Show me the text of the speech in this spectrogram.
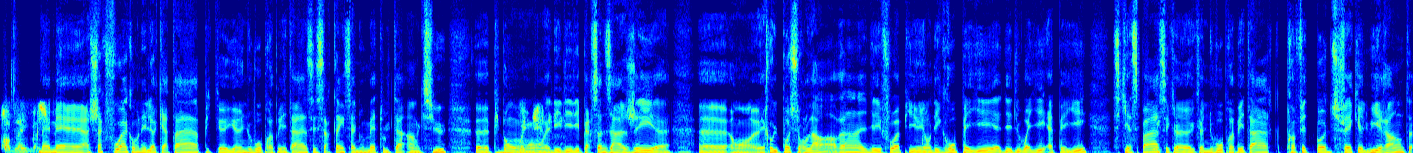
problème. Mais, mais à chaque fois qu'on est locataire puis qu'il y a un nouveau propriétaire, c'est certain que ça nous met tout le temps anxieux. Euh, puis bon, les, les, personnes âgées, euh, euh, on, elles roulent pas sur l'or hein, des fois, puis ils ont des gros payés, des loyers à payer. Ce qui espère, c'est que, que, le nouveau propriétaire profite pas du fait que lui rentre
